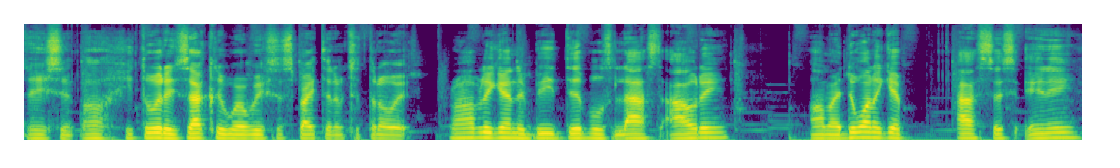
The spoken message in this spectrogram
Jason, oh, he threw it exactly where we suspected him to throw it. Probably going to be Dibble's last outing. Um, I do want to get past this inning.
